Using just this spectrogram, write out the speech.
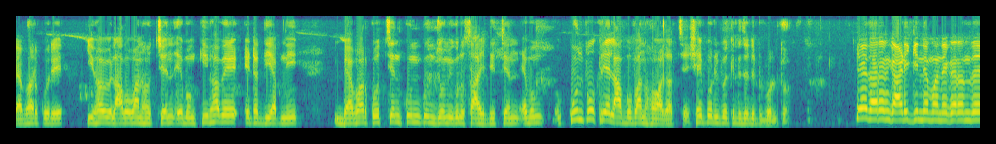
ব্যবহার করে কীভাবে লাভবান হচ্ছেন এবং কীভাবে এটা দিয়ে আপনি ব্যবহার করছেন কোন কোন জমিগুলো চাষ দিচ্ছেন এবং কোন প্রক্রিয়ায় লাভবান হওয়া যাচ্ছে সেই পরিপ্রেক্ষিতে যদি একটু বলতো। এ ধরেন গাড়ি কিনে মনে করেন যে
